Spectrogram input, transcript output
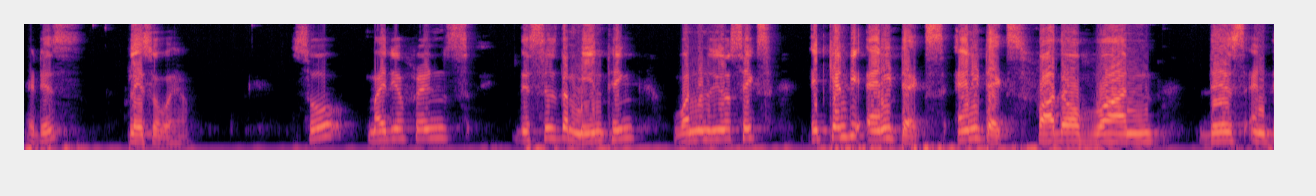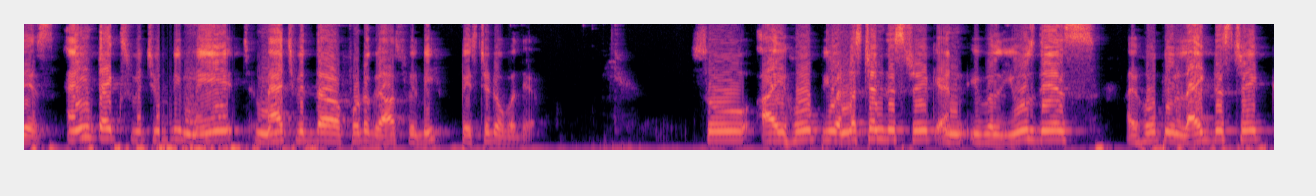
it is placed over here. So my dear friends this is the main thing. 1106 it can be any text any text father of one this and this. Any text which will be made match with the photographs will be pasted over there. So I hope you understand this trick and you will use this I hope you like this trick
